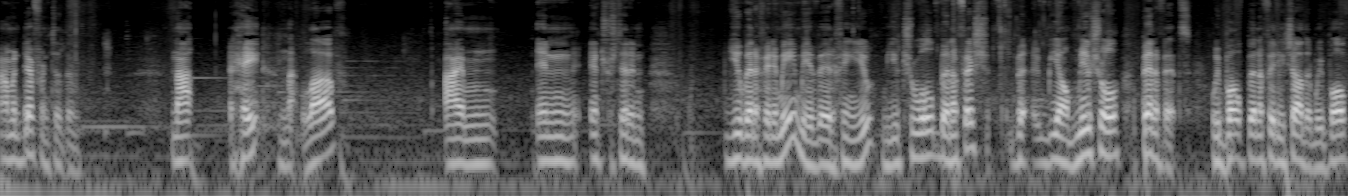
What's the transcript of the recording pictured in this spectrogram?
I'm indifferent to them. Not hate, not love. I'm in interested in you benefiting me, me benefiting you, mutual benefit, you know, mutual benefits. We both benefit each other. We both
